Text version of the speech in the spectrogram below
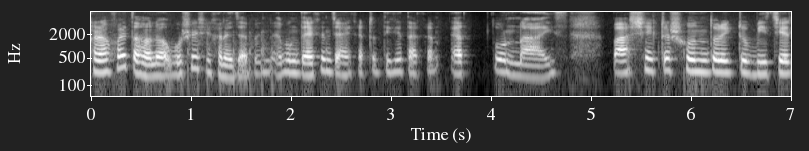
খারাপ হয় তাহলে অবশ্যই সেখানে যাবেন। এবং দেখেন জায়গাটার দিকে তাকান, এত নাইস পাশে একটা সুন্দর একটু বিচের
